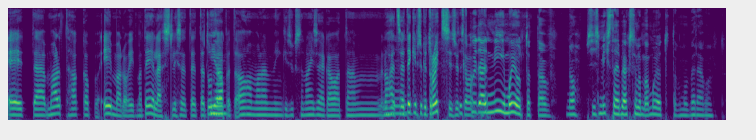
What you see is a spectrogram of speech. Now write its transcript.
et äh, Mart hakkab eemal hoidma Teelest lihtsalt, et ta tunneb, et aa, ma olen mingi siukse naisega, vaata, noh, et see mhm. tekib siuke trots ja siuke. sest kui ta on nii mõjutatav, noh, siis miks ta ei peaks olema mõjutatav oma pere poolt?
